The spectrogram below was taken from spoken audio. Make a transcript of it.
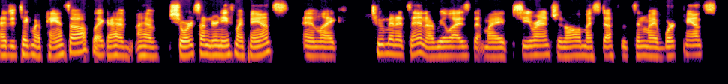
I had to take my pants off. Like I have I have shorts underneath my pants, and like two minutes in, I realized that my C wrench and all of my stuff that's in my work pants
